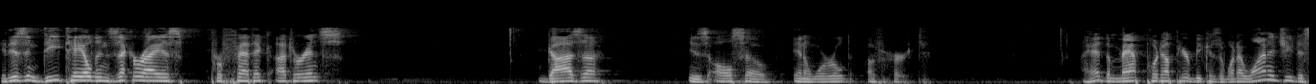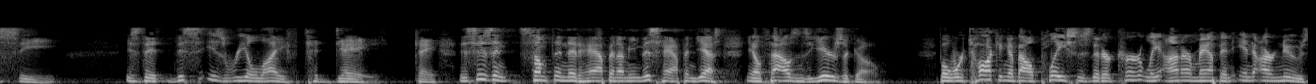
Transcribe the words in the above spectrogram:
It isn't detailed in Zechariah's prophetic utterance. Gaza is also in a world of hurt. I had the map put up here because what I wanted you to see is that this is real life today. Okay, this isn't something that happened. I mean, this happened, yes, you know, thousands of years ago. But we're talking about places that are currently on our map and in our news.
